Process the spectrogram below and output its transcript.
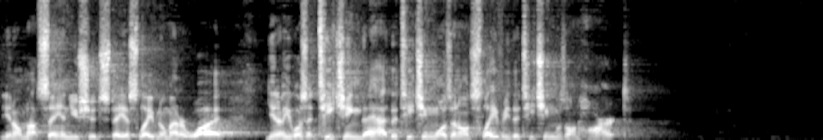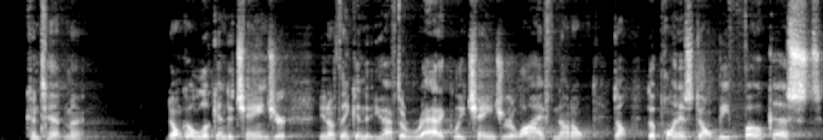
you know, I'm not saying you should stay a slave no matter what. You know, he wasn't teaching that. The teaching wasn't on slavery. The teaching was on heart, contentment. Don't go looking to change your, you know, thinking that you have to radically change your life. No, don't, don't. The point is, don't be focused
